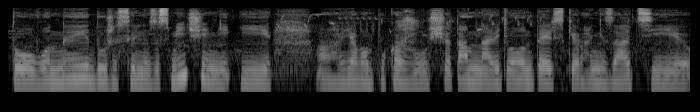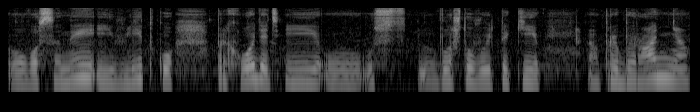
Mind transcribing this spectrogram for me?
то вони дуже сильно засмічені. І я вам покажу, що там навіть волонтерські організації восени і влітку приходять і влаштовують такі е, прибирання,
